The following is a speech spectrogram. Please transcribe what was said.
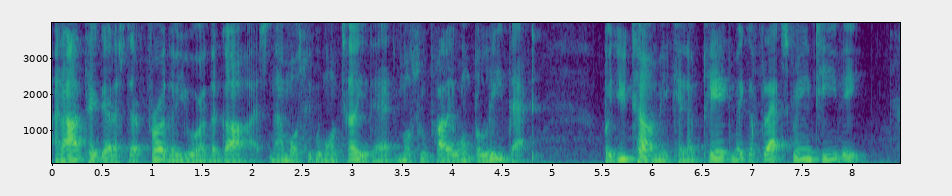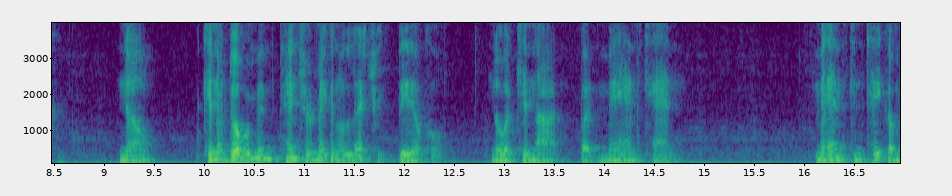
And I'll take that a step further. You are the gods. Now, most people won't tell you that. Most people probably won't believe that. But you tell me, can a pig make a flat screen TV? No. Can a Doberman Pinscher make an electric vehicle? No, it cannot. But man can. Man can take a,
